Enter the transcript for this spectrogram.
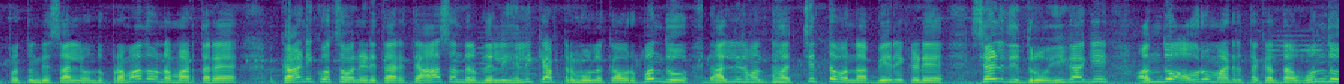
ಇಪ್ಪತ್ತೊಂದೇ ಸಾಲಿನ ಒಂದು ಪ್ರಮಾದವನ್ನು ಮಾಡ್ತಾರೆ. ಕಾಣಿಕೋತ್ಸವ ನಡೀತಾ ಇರುತ್ತೆ. ಆ ಸಂದರ್ಭದಲ್ಲಿ ಹೆಲಿಕಾಪ್ಟರ್ ಮೂಲಕ ಅವರು ಬಂದು ಅಲ್ಲಿರುವಂತಹ ಚಿತ್ತವನ್ನು ಬೇರೆ ಕಡೆ ಸೆಳೆದಿದ್ರು. ಹೀಗಾಗಿ ಅಂದು ಅವರು ಮಾಡಿರ್ತಕ್ಕಂಥ ಒಂದು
